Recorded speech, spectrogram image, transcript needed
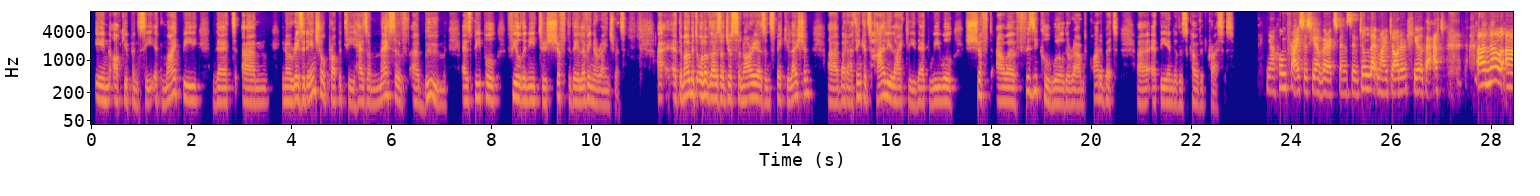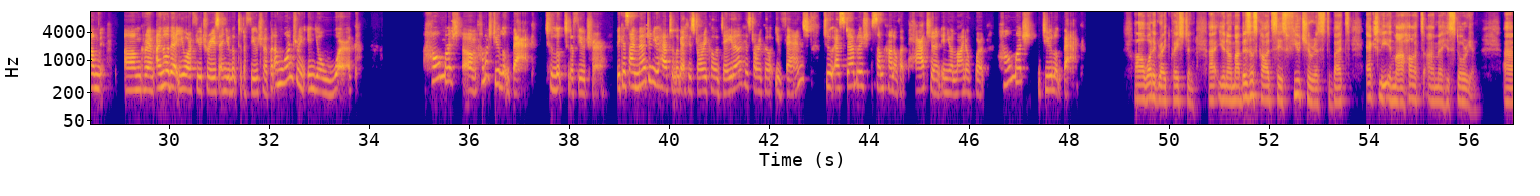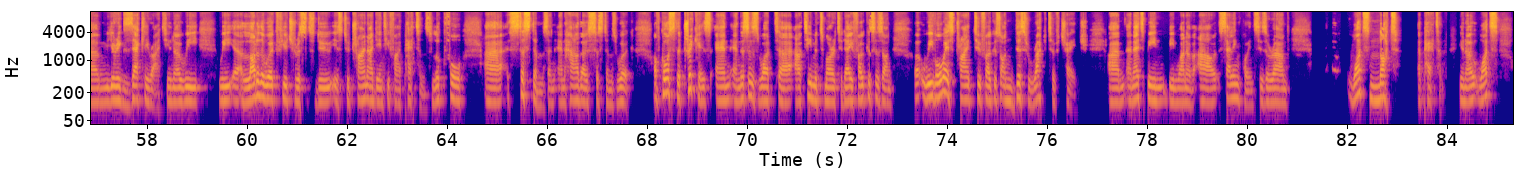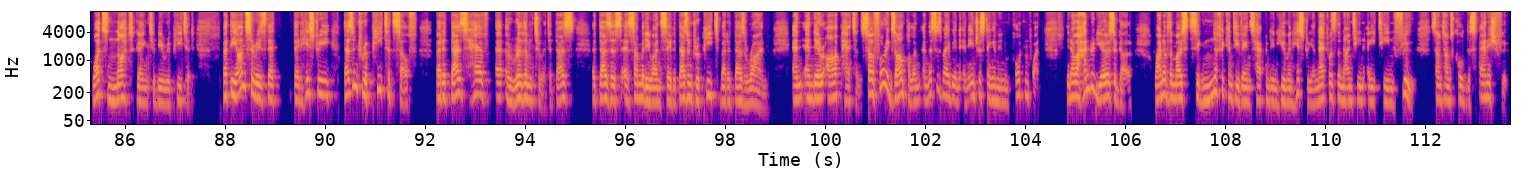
in occupancy, it might be that um, you know residential property has a massive uh, boom as people feel the need to shift their living arrangements. At the moment, all of those are just scenarios and speculation, uh, but I think it's highly likely that we will shift our physical world around quite a bit uh, at the end of this COVID crisis. Yeah, home prices here are very expensive. Don't let my daughter hear that. Uh, no, um, um, Graeme, I know that you are futurist and you look to the future, but I'm wondering in your work, how much um, how much do you look back to look to the future? Because I imagine you have to look at historical data, historical events to establish some kind of a pattern in your line of work. How much do you look back? Oh, what a great question. Uh, you know, my business card says futurist, but actually in my heart, I'm a historian. Um, you're exactly right. You know, we we a lot of the work futurists do is to try and identify patterns, look for uh, systems and and how those systems work. Of course, the trick is, and and this is what uh, our team at Tomorrow Today focuses on. Uh, we've always tried to focus on disruptive change, um, and that's been been one of our selling points. Is around what's not a pattern you know what's what's not going to be repeated but the answer is that that history doesn't repeat itself but it does have a, a rhythm to it. It does it does as, as somebody once said it doesn't repeat but it does rhyme. And and there are patterns. So for example and, and this is maybe an, an interesting and an important one. You know 100 years ago one of the most significant events happened in human history and that was the 1918 flu sometimes called the spanish flu.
